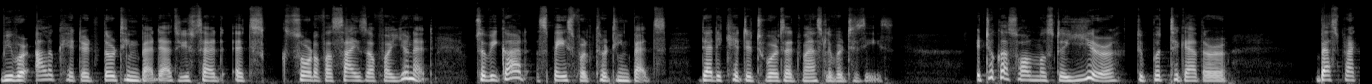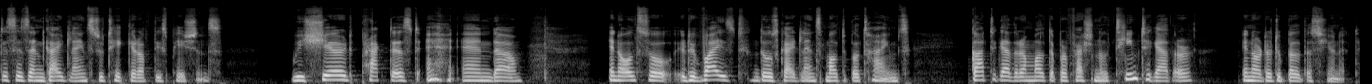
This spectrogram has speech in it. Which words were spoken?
We were allocated 13 bed, as you said, it's sort of a size of a unit. So we got space for 13 beds dedicated towards advanced liver disease. It took us almost a year to put together best practices and guidelines to take care of these patients we shared, practiced, and uh, and also revised those guidelines multiple times. Got together a multi-professional team together in order to build this unit.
